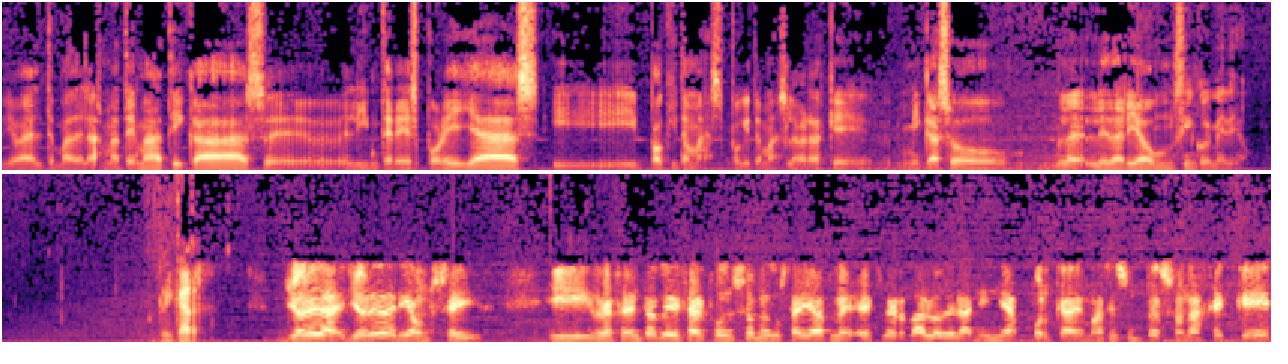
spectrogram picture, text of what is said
lleva el tema de las matemáticas, eh, el interés por ellas y poquito más, poquito más. La verdad que en mi caso le, daría un cinco y medio. Ricard. Yo le, yo le daría un 6 y referente a lo que dice Alfonso, me gustaría, es verdad lo de la niña, porque además es un personaje que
